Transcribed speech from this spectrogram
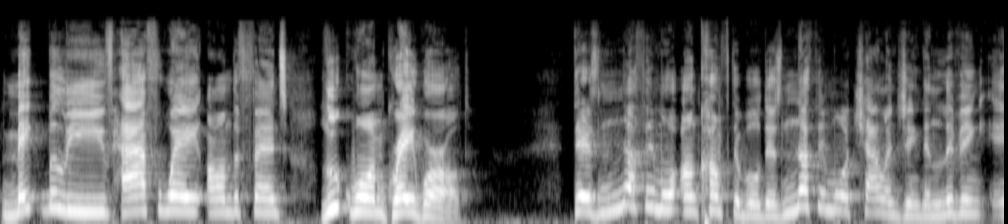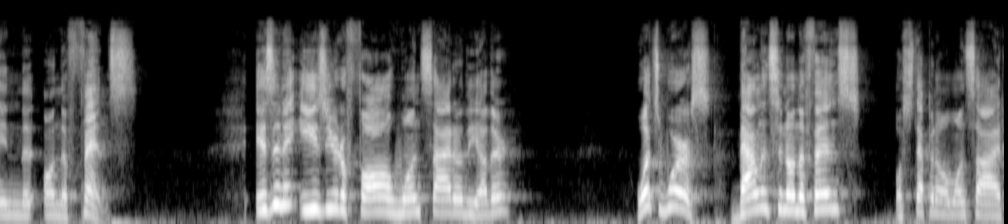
make believe, halfway on the fence, lukewarm gray world. There's nothing more uncomfortable, there's nothing more challenging than living in the on the fence. Isn't it easier to fall one side or the other? What's worse, balancing on the fence or stepping on one side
